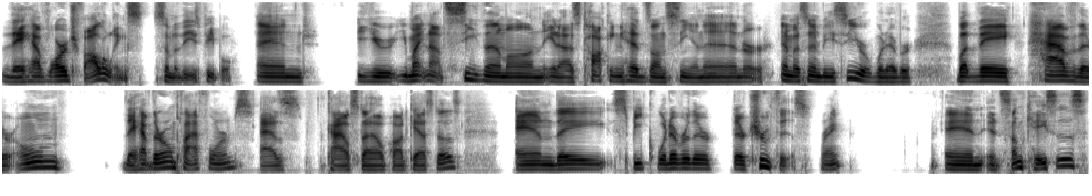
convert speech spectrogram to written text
they have large followings. Some of these people, and you you might not see them on you know as talking heads on CNN or MSNBC or whatever, but they have their own they have their own platforms as Kyle Style podcast does, and they speak whatever their their truth is, right? And in some cases,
